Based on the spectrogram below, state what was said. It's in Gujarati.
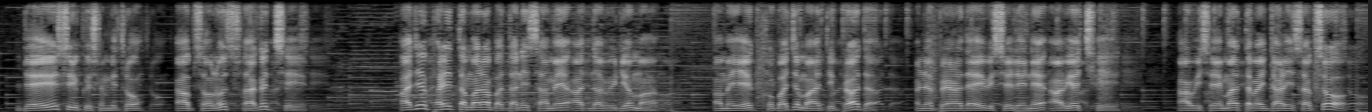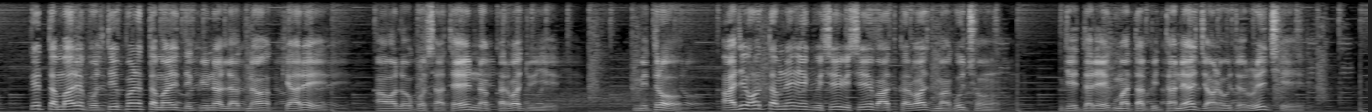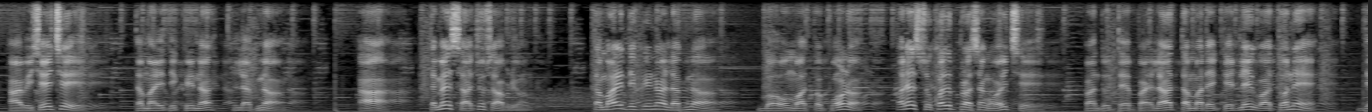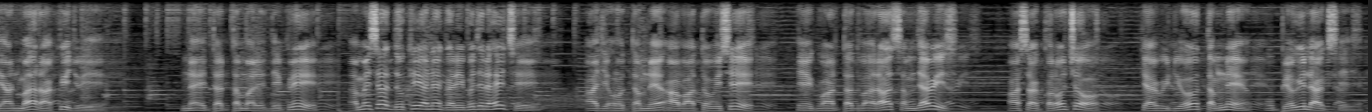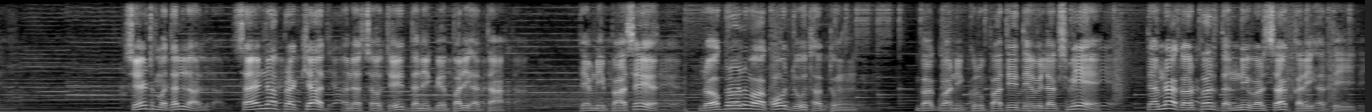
જય શ્રી કૃષ્ણ મિત્રો, આપ સૌનું સ્વાગત છે. આજે ફરી તમારા બધાની સામે આજના વિડીયોમાં અમે એક ખૂબ જ માહિતીપ્રદ અને પ્રેરણાદાયી વિષય લઈને આવ્યા છીએ. આ વિષયમાં તમે જાણી શકશો કે તમારે ભૂલથી પણ તમારી દીકરીના લગ્ન ક્યારે આવા લોકો સાથે ન કરવા જોઈએ. મિત્રો, આજે હું તમને એક વિષય વિશે વાત કરવા જ માગું છું, જે દરેક માતા પિતાને જાણવું જરૂરી છે. આ વિષય છે તમારી દીકરીના લગ્ન. હા, તમે સાચું સાંભળ્યું. તમારી દીકરીના લગ્ન બહુ મહત્વપૂર્ણ અને સુખદ પ્રસંગ હોય છે, પરંતુ તે પહેલાં તમારે કેટલીક વાતોને ધ્યાનમાં રાખવી જોઈએ. નહીતર તમારી દીકરી હંમેશા દુઃખી અને ગરીબ જ રહે છે. આજે હું તમને આ વાતો વિશે એક વાર્તા દ્વારા સમજાવીશ. આશા કરો છો કે આ વીડિયો તમને ઉપયોગી લાગશે. શેઠ મદનલાલ શહેરના પ્રખ્યાત અને સૌથી ધનિક વેપારી હતા. તેમની પાસે નોકરોનું આખું જૂથ હતું. ભગવાનની કૃપાથી દેવી લક્ષ્મીએ તેમના ઘર પર ધનની વર્ષા કરી હતી.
